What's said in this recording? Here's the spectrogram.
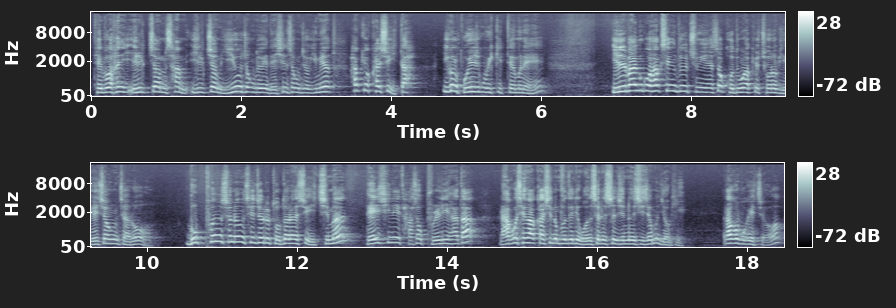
대부분 한 1.3, 1.25 정도의 내신 성적이면 합격할 수 있다. 이걸 보여주고 있기 때문에 일반고 학생들 중에서 고등학교 졸업 예정자로 높은 수능 체제를 도달할 수 있지만 내신이 다소 불리하다. 라고 생각하시는 분들이 원서를 쓰시는 지점은 여기. 라고 보겠죠.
